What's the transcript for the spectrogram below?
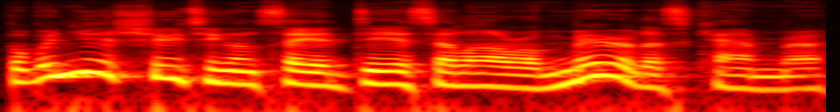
But when you're shooting on, say, a DSLR or mirrorless camera,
